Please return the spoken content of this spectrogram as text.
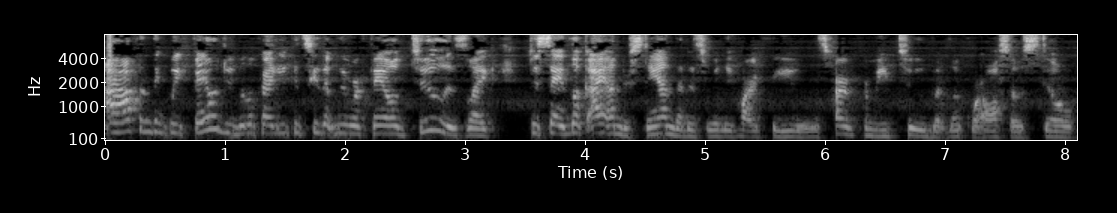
I often think we failed you, but look, you can see that we were failed too. Is like to say, look, I understand that it's really hard for you. It's hard for me too, but look, we're also still,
